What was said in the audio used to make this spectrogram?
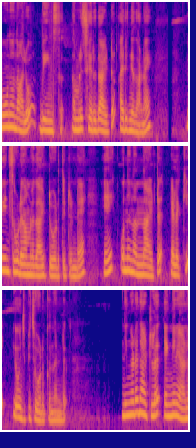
മൂന്നോ നാലോ ബീൻസ് നമ്മൾ ചെറുതായിട്ട് അരിഞ്ഞതാണേ. ബീൻസ് കൂടെ നമ്മളിതായിട്ട് കൊടുത്തിട്ടുണ്ട്. ഇനി ഒന്ന് നന്നായിട്ട് ഇളക്കി യോജിപ്പിച്ച് കൊടുക്കുന്നുണ്ട്. നിങ്ങളുടെ നാട്ടിൽ എങ്ങനെയാണ്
